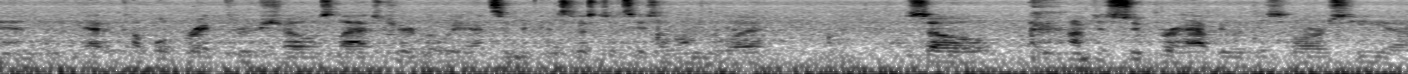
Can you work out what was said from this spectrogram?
and we had a couple breakthrough shows last year, but we had some inconsistencies along the way. So I'm just super happy with this horse. He, uh,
